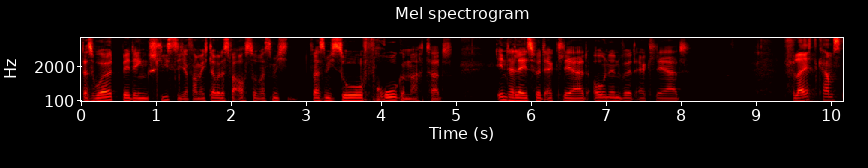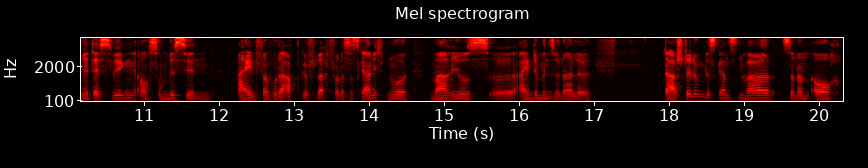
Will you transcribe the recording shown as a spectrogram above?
Das Worldbuilding schließt sich auf einmal. Ich glaube, das war auch so, was mich, was mich so froh gemacht hat. Interlace wird erklärt, Onan wird erklärt. Vielleicht kam es mir deswegen auch so ein bisschen einfach oder abgeflacht vor, dass es gar nicht nur Marios äh, eindimensionale Darstellung des Ganzen war, sondern auch,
